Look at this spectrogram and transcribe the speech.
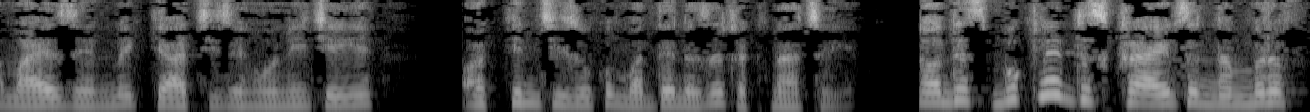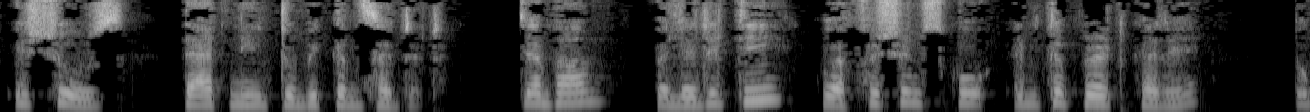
ہمارے ذہن میں کیا چیزیں ہونی چاہیے اور کن چیزوں کو مد نظر رکھنا چاہیے Now this booklet describes a number of issues that need to be considered. جب ہم ویلڈیٹی کوفیشنٹس کو انٹرپریٹ کریں تو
